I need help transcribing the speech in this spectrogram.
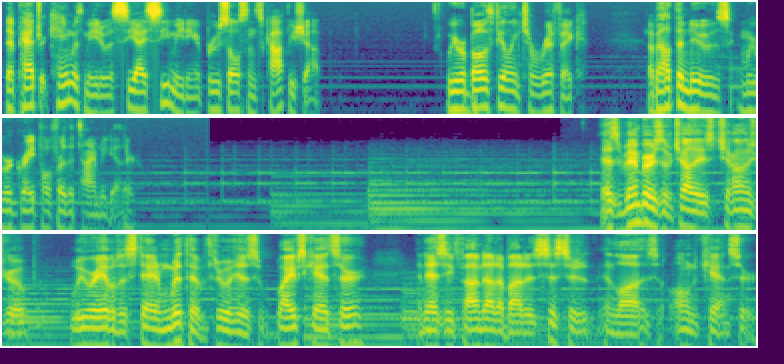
that Patrick came with me to a CIC meeting at Bruce Olson's coffee shop. We were both feeling terrific about the news, and we were grateful for the time together. As members of Charlie's challenge group, we were able to stand with him through his wife's cancer and as he found out about his sister in law's own cancer.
